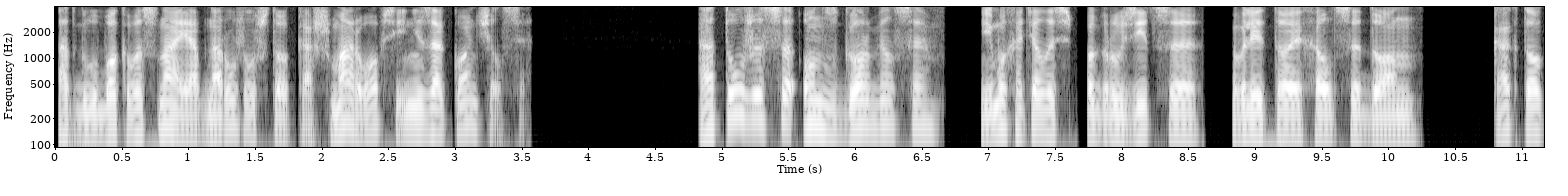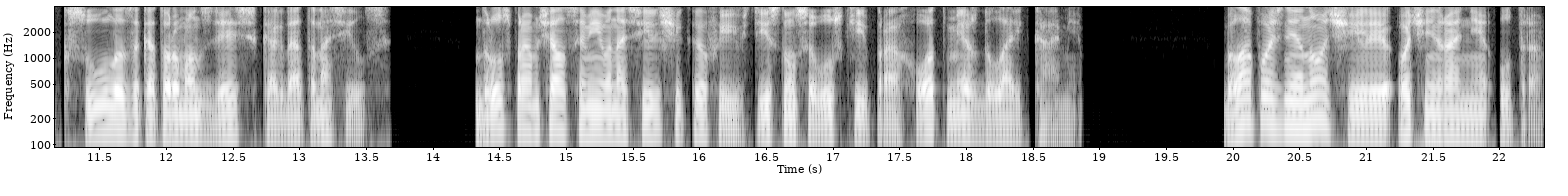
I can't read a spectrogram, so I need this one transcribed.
от глубокого сна и обнаружил, что кошмар вовсе не закончился. От ужаса он сгорбился, ему хотелось погрузиться в литой халцедон, как то ксула, за которым он здесь когда-то носился. Друз промчался мимо носильщиков и втиснулся в узкий проход между ларьками. Была поздняя ночь или очень раннее утро.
